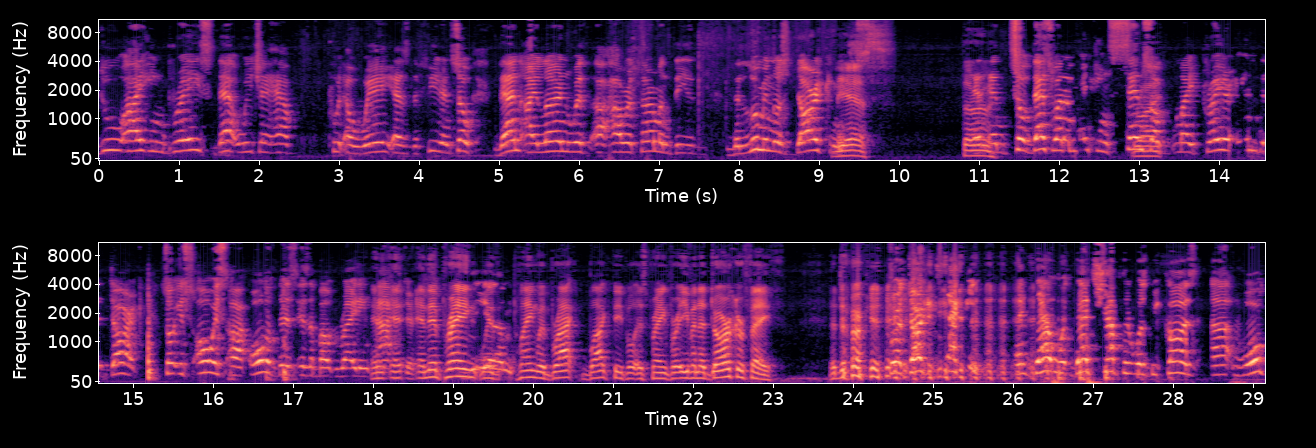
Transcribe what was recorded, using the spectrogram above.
do I embrace that which I have put away as the fear. And so then I learned with uh, Howard Thurman the the luminous darkness. Yes. And, and, so that's when I'm making sense Right. of my prayer in the dark. So it's always uh, all of this is about writing and, and, after. and then praying The, with um, playing with black black people is praying for even a darker faith. A dark for a dark exactly. and that wa- that chapter was because uh, walk,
